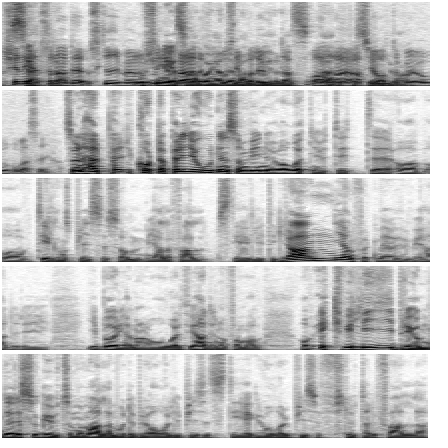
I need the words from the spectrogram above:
Kineserna de, skriver och kineserna ner värdet på sin valuta och alla asiater börjar oroa sig. Så den här per, korta perioden som vi nu har åtnjutit eh, av, av tillgångspriser som i alla fall steg lite grann jämfört med hur vi hade det i, i början av året. Vi hade någon form av, av ekvilibrium där det såg ut som om alla mådde bra. Oljepriset steg, råvarupriset slutade falla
